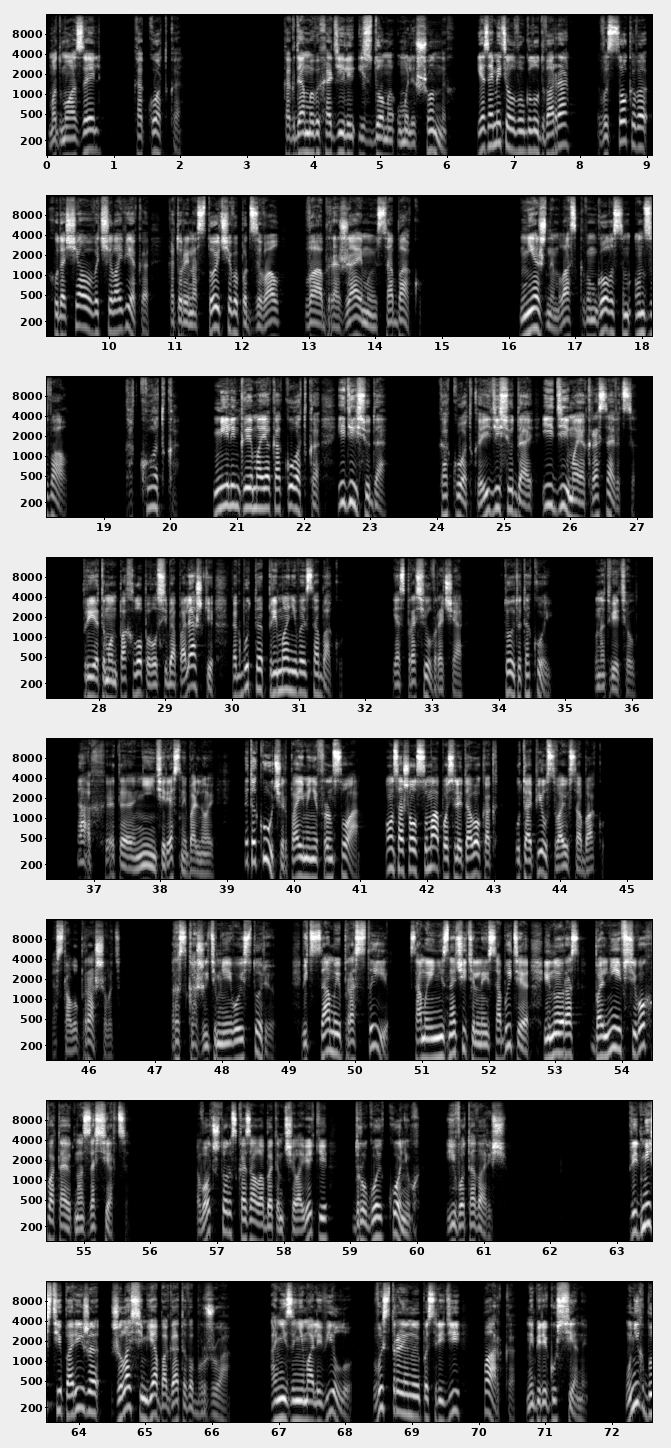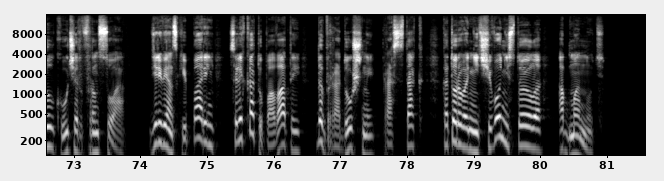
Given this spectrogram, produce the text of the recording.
Мадмуазель Кокотка. Когда мы выходили из дома умалишенных, я заметил в углу двора высокого худощавого человека, который настойчиво подзывал воображаемую собаку. Нежным, ласковым голосом он звал. «Кокотка! Миленькая моя кокотка, иди сюда! Кокотка, иди сюда, иди, моя красавица!» При этом он похлопывал себя по ляжке, как будто приманивая собаку. Я спросил врача, кто это такой? Он ответил, ах, это неинтересный больной. Это кучер по имени Франсуа. Он сошел с ума после того, как утопил свою собаку. Я стал упрашивать, расскажите мне его историю. Ведь самые простые, самые незначительные события иной раз больнее всего хватают нас за сердце. Вот что рассказал об этом человеке другой конюх, его товарищ. В предместье Парижа жила семья богатого буржуа. Они занимали виллу, выстроенную посреди парка на берегу Сены. У них был кучер Франсуа, деревенский парень, слегка туповатый, добродушный, простак, которого ничего не стоило обмануть.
